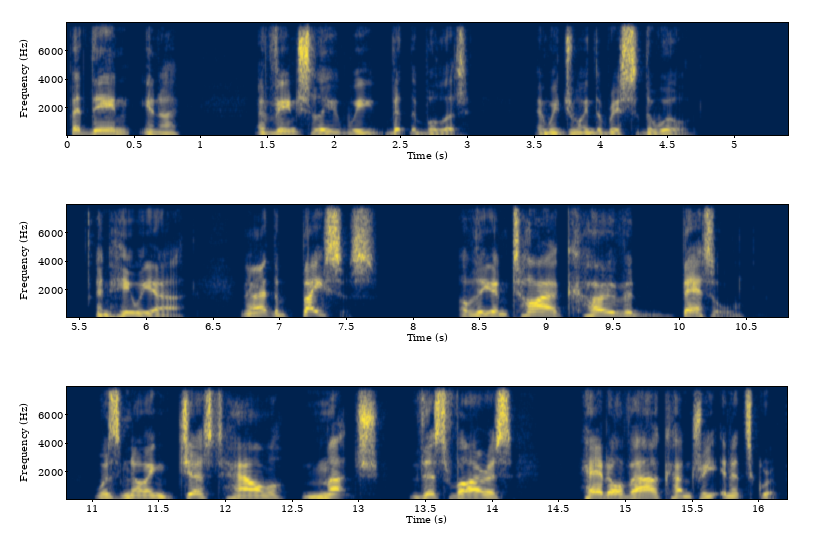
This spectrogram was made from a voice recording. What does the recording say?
But then, you know, eventually we bit the bullet and we joined the rest of the world. And here we are. Now, at the basis of the entire COVID battle was knowing just how much this virus had of our country in its grip.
